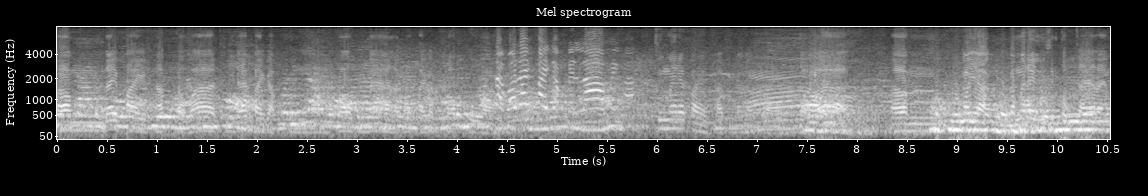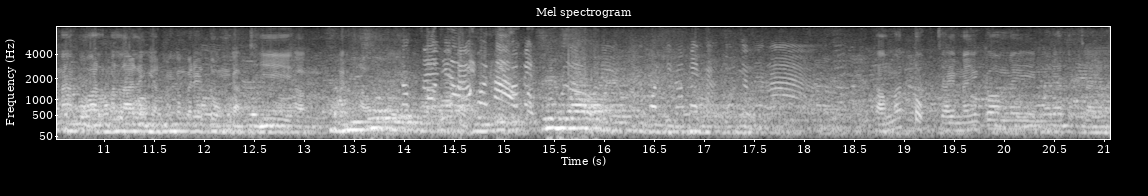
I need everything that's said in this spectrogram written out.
อยุธยาไหมคะอืมได้ไปครับแต่ว่าที่ได้ไปกับคุณพ่อคุณแม่แล้วก็ไปกับครอบครัว แต่ว่าได้ไปกับเบลล่าไหมคะซึ่งไม่ได้ไปครับไม่ได้ไปแต่ว่าเอิ่มก็อยากก็ไม่ได้รู้สึกตกใจอะไรมากเพราะว่ามันรายละเอียดมันก็ไม่ได้ตรงกับที่เอิ่มเป็นข่าวตกใจที่เราคนข่าวเป็นคู่เราคนคิดว่าเป็นแบบนี้กับเบลล่าถามว่าตกใจไหมก็ไม่ไม่ได้ตกใจอะไร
